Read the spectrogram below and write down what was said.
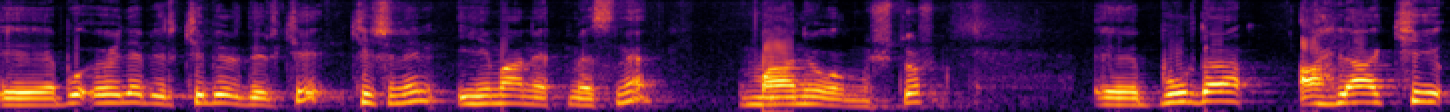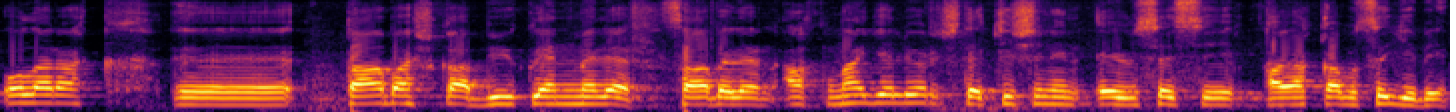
e, bu öyle bir kibirdir ki kişinin iman etmesine mani olmuştur. E, burada ahlaki olarak e, daha başka büyüklenmeler sahabelerin aklına geliyor. İşte kişinin elbisesi, ayakkabısı gibi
